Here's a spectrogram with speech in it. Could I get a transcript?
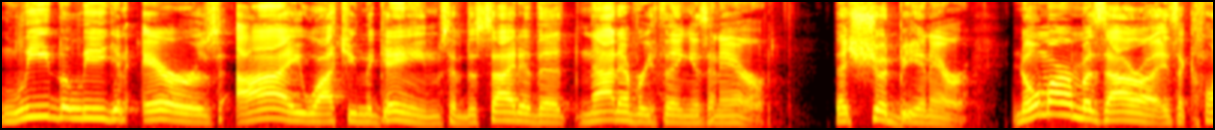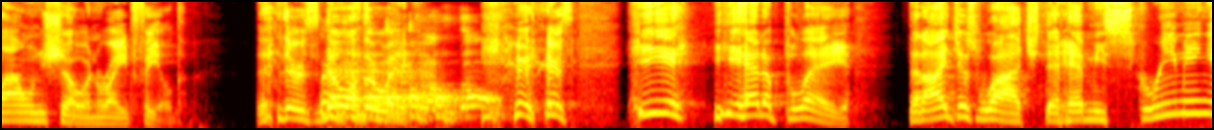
lead the league in errors, I, watching the games, have decided that not everything is an error. That should be an error. Nomar Mazara is a clown show in right field. There's no other way. There's, he he had a play that I just watched that had me screaming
